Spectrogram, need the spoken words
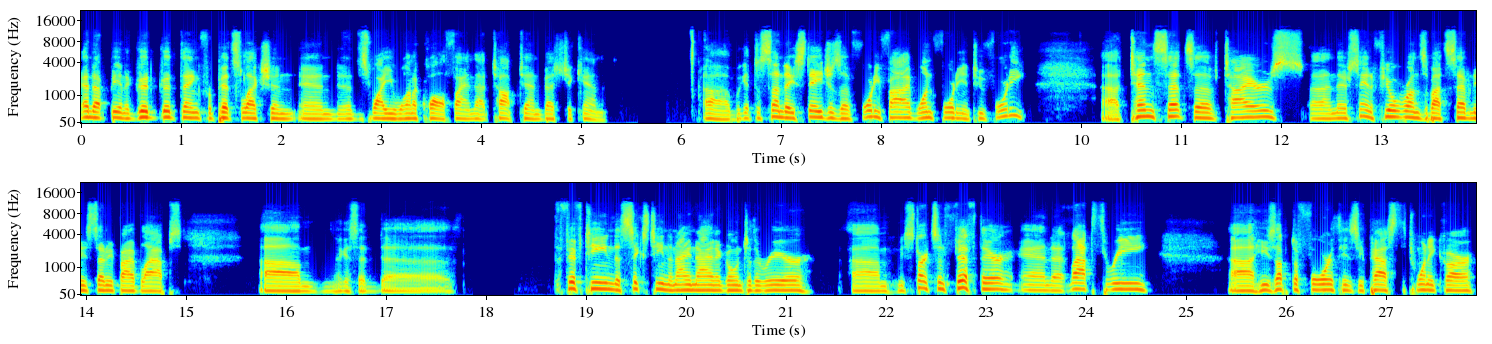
end up being a good, good thing for pit selection. And that's why you want to qualify in that top 10 best you can. Uh, we get to Sunday stages of 45, 140, and 240 uh, 10 sets of tires, uh, and they're saying fuel runs about 70 75 laps. Um, like I said, uh, the 15 to 16 to 99 are going to the rear. Um, he starts in fifth there, and at lap three, uh, he's up to fourth as he passed the 20 car.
